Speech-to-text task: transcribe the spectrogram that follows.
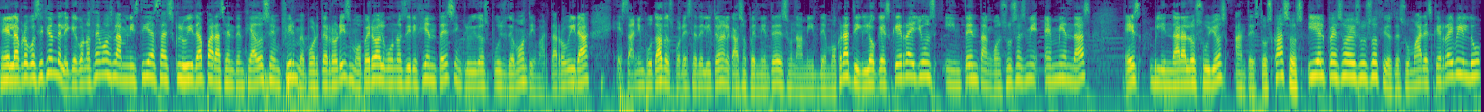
En la proposición de ley que conocemos, la amnistía está excluida para sentenciados en firme por terrorismo, pero algunos dirigentes, incluidos Puigdemont y Marta Rovira, están imputados por este delito en el caso pendiente de Tsunami Democratic. Lo que Esquerra y Junts intentan con sus enmiendas es blindar a los suyos ante estos casos. Y el PSOE y sus socios de Sumar, Esquerra y Bildu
